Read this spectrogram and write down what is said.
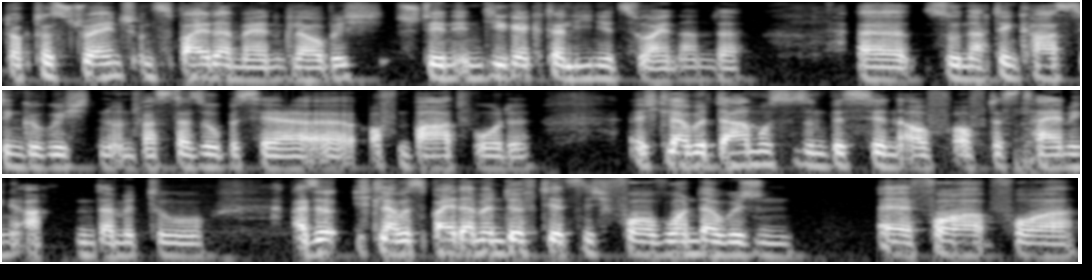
Doctor Strange und Spider-Man, glaube ich, stehen in direkter Linie zueinander. Äh, so nach den Casting-Gerüchten und was da so bisher äh, offenbart wurde. Ich glaube, da musst du so ein bisschen auf, auf das Timing achten, damit du, also ich glaube, Spider-Man dürfte jetzt nicht vor Wonder Vision, äh, vor, vor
